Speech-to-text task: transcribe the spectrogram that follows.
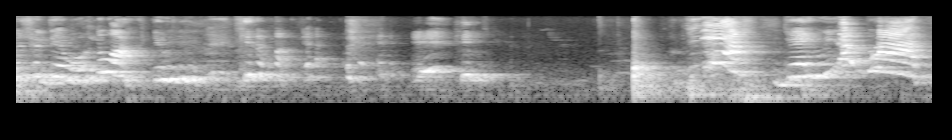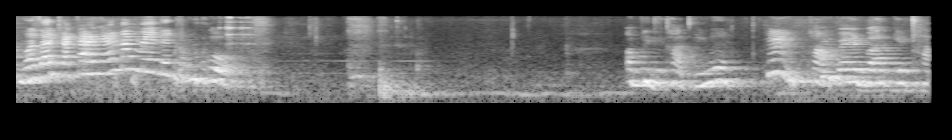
मैं शिक दे और दुआ ये अभी दिखाती हूँ। हम्म, हाँ पेट भर के खा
